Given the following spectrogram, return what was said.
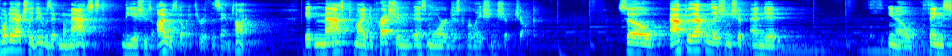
What it actually did was it masked the issues I was going through at the same time. It masked my depression as more just relationship junk. So after that relationship ended, you know, things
